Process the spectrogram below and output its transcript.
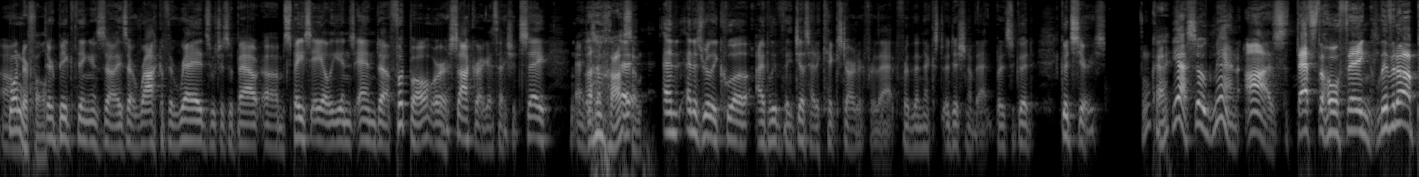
Um, Wonderful. Their big thing is uh, is a Rok of the Reds, which is about um, space aliens and uh, football or soccer, I guess I should say. And it's- Oh, awesome. and and it's really cool. I believe they just had a Kickstarter for that for the next edition of that, but it's a good good series. Okay. Yeah, so man, Oz, that's the whole thing. Live it up.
